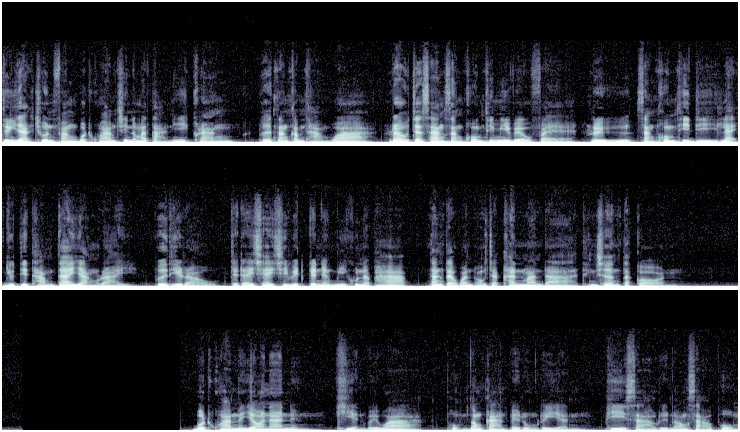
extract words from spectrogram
จึงอยากชวนฟังบทความชิ้นอมตะนี้อีกครั้ง เพื่อตั้งคำถามว่าเราจะสร้างสังคมที่มีเวลแฟร์หรือสังคมที่ดีและยุติธรรมได้อย่างไร เพื่อที่เราจะได้ใช้ชีวิตกันอย่างมีคุณภาพ ตั้งแต่วันออกจากคันมารดาถึงเชิงตะกอนบทความในย่อหน้าหนึ่ง เขียนไว้ว่า ผมต้องการไปโรงเรียน พี่สาวหรือน้องสาวผม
